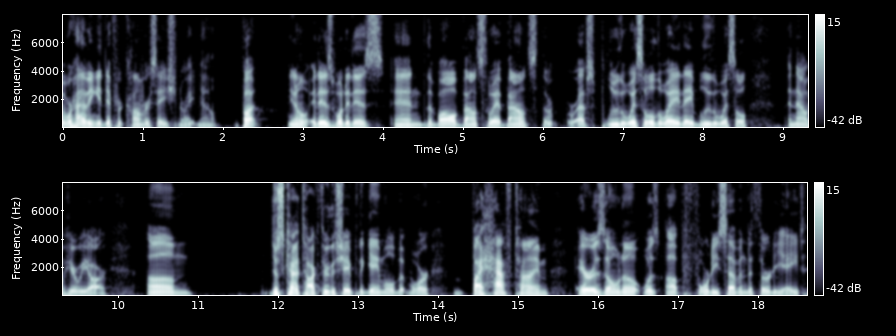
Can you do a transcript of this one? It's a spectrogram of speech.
then we're having a different conversation right now. But you know, it is what it is. And the ball bounced the way it bounced. The refs blew the whistle the way they blew the whistle. And now here we are. Um, just kind of talk through the shape of the game a little bit more. By halftime, Arizona was up 47 to 38.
